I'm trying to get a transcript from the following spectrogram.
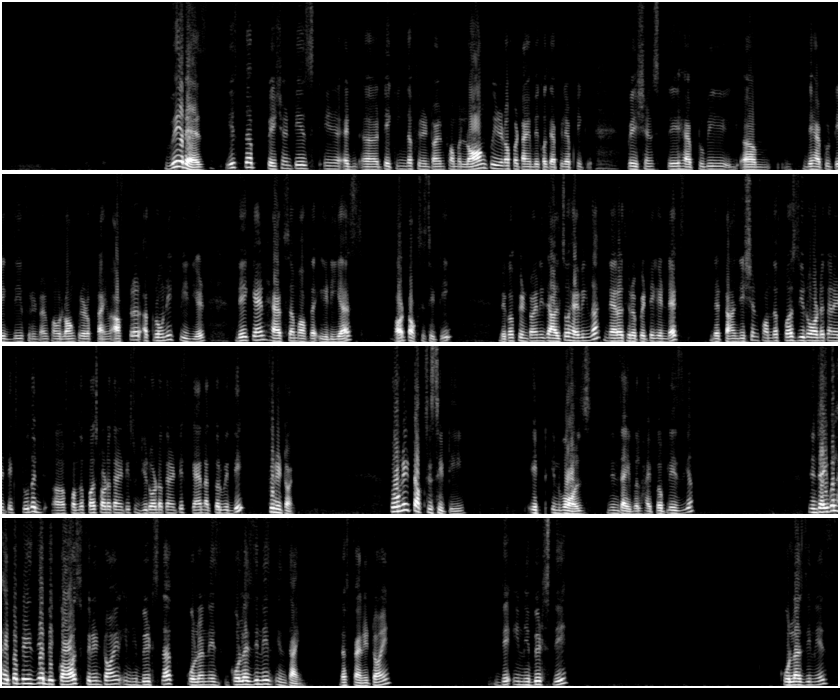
whereas if the patient is uh, uh, taking the phenytoin from a long period of a time because epileptic patients they have to be um, they have to take the phenytoin from a long period of time after a chronic period they can have some of the EDS or toxicity because phenytoin is also having the narrow therapeutic index the transition from the first zero order kinetics to the uh, from the first order kinetics to zero order kinetics can occur with the phenytoin. Chronic toxicity it involves gingival hyperplasia. Gingival hyperplasia because phenytoin inhibits the collagenase enzyme. The phenytoin they inhibits the collagenase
